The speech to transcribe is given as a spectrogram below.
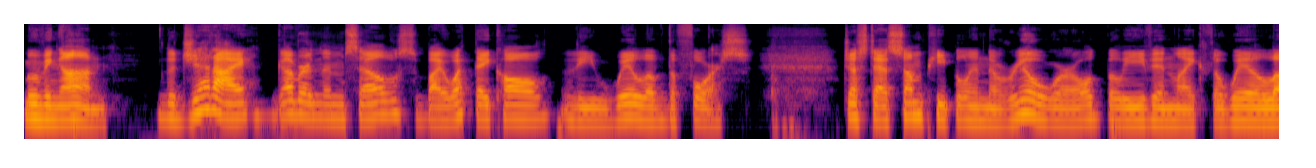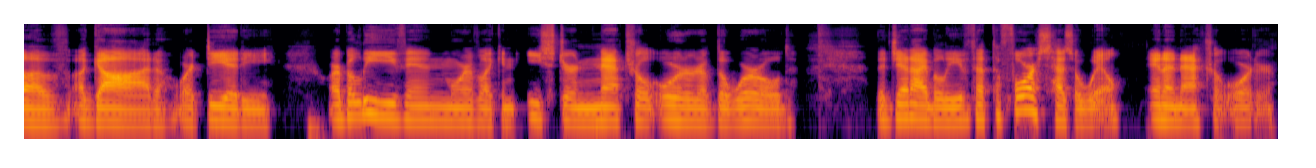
Moving on. The Jedi govern themselves by what they call the will of the Force. Just as some people in the real world believe in, like, the will of a god or deity, or believe in more of like an Eastern natural order of the world, the Jedi believe that the Force has a will and a natural order,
